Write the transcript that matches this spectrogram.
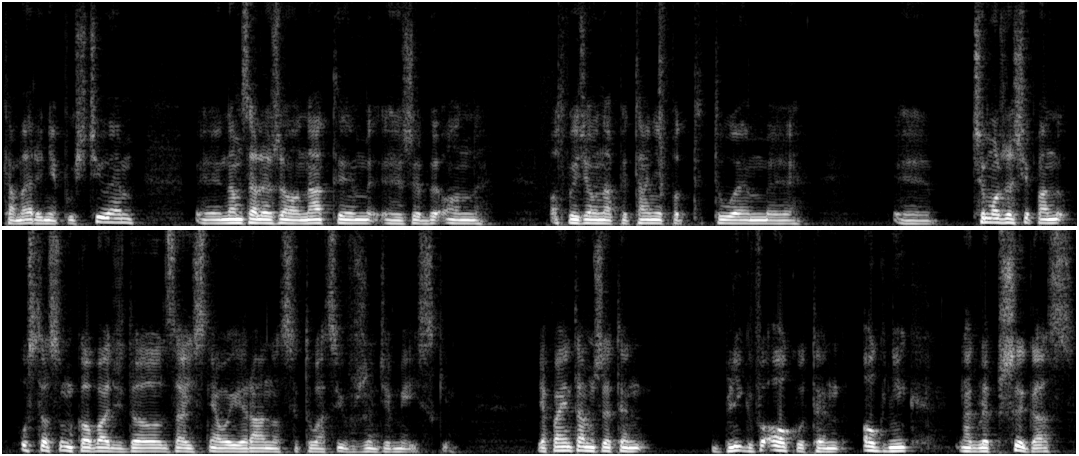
kamery nie puściłem. Nam zależało na tym, żeby on odpowiedział na pytanie pod tytułem czy może się pan ustosunkować do zaistniałej rano sytuacji w Urzędzie Miejskim. Ja pamiętam, że ten blik w oku, ten ognik nagle przygasł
